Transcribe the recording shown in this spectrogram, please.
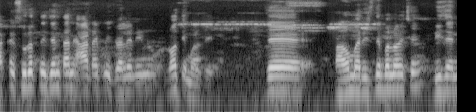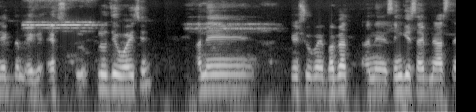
આખા સુરતની જનતાને આ ટાઈપની જ્વેલરીનું નહોતી મળતી. જે ભાવમાં રિઝનેબલ હોય છે ડિઝાઇન એકદમ એક્સક્લુઝિવ હોય છે. અને કેશુભાઈ ભગત અને સિંઘી સાહેબના હસ્તે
